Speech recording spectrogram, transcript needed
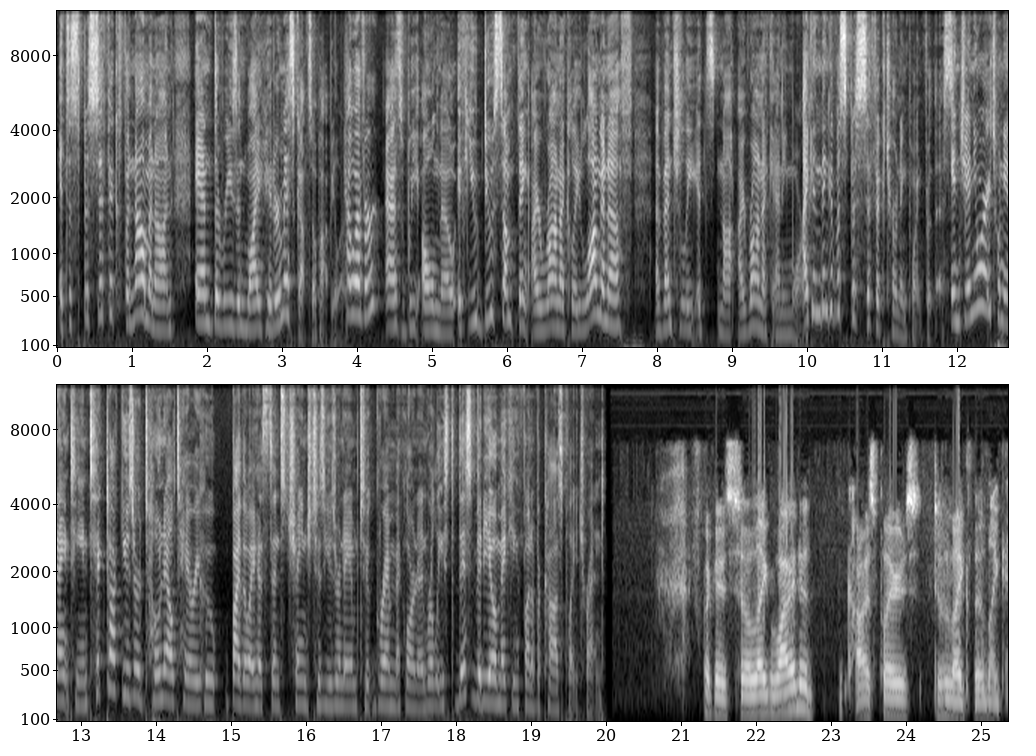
It's a specific phenomenon and the reason why Hit or Miss got so popular. However, as we all know, if you do something ironically long enough, eventually it's not ironic anymore. I can think of a specific turning point for this. In January 2019, TikTok user Toenail Terry, who by the way has since changed his username to Graham McLernan, released this video making fun of a cosplay trend. Okay, so like why do cosplayers do like the like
